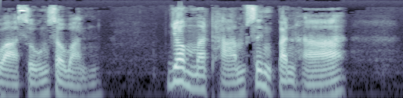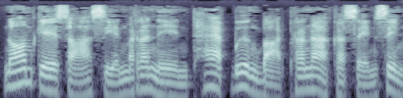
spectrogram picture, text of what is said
กว่าสูงสวรรค์ ย่อมมาถามซึ่งปัญหา น้อมเกษาเสียนมรเนนแทบเบื้องบาทพระนาคเษนสิ้น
